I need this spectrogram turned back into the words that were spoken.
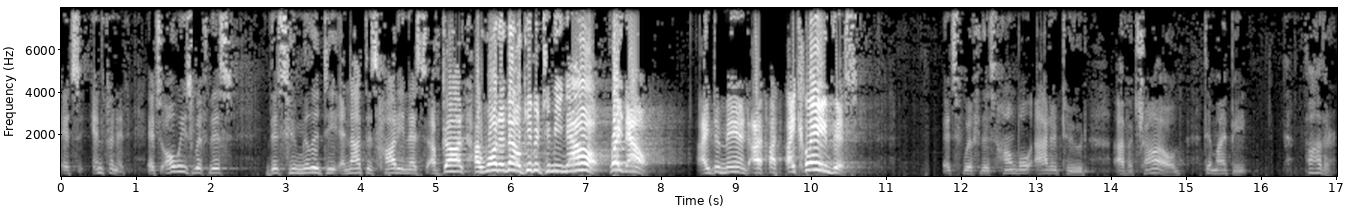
It's infinite. It's always with this, this humility and not this haughtiness of God, I want it now. Give it to me now. Right now. I demand. I, I, I claim this. It's with this humble attitude of a child that might be, Father,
